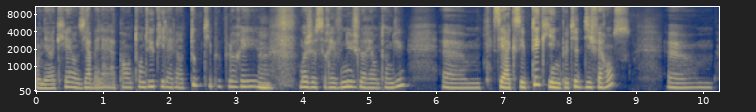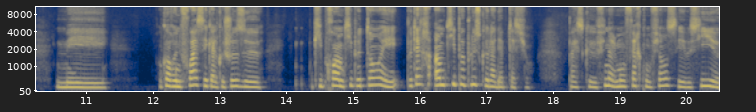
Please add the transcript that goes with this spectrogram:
on est inquiet, on se dit, ah ben là, elle n'a pas entendu qu'il avait un tout petit peu pleuré. Mm. Moi, je serais venue, je l'aurais entendu. Euh, c'est accepter qu'il y ait une petite différence. Euh, mais encore une fois, c'est quelque chose euh, qui prend un petit peu de temps et peut-être un petit peu plus que l'adaptation. Parce que finalement, faire confiance, c'est aussi euh,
